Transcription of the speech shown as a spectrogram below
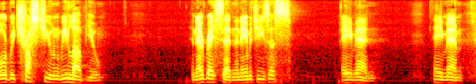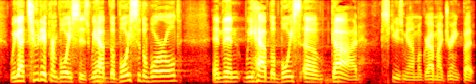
Lord, we trust you and we love you. And everybody said, in the name of Jesus, amen. Amen. We got two different voices. We have the voice of the world, and then we have the voice of God. Excuse me, I'm gonna grab my drink, but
